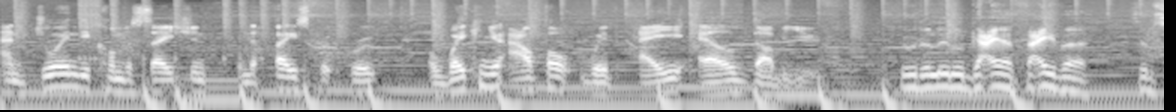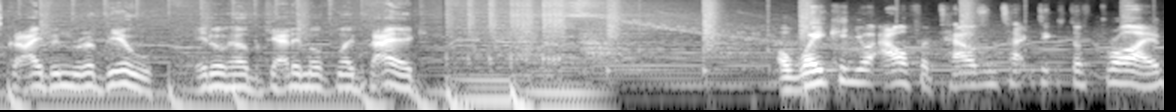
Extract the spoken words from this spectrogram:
and join the conversation in the Facebook group Awaken Your Alpha with ALW. Do the little guy a favor. Subscribe and review. It'll help get him off my back. Awaken Your Alpha Tales and Tactics to Thrive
